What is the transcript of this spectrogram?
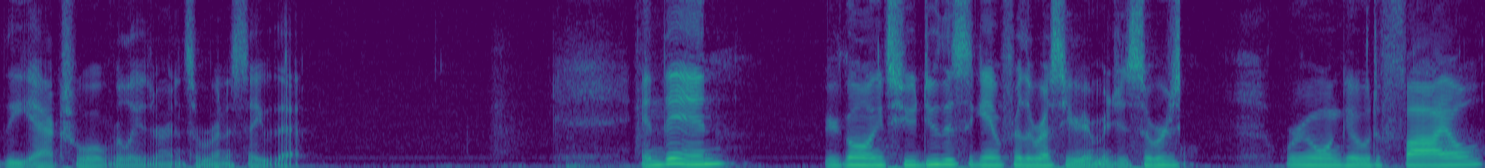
the actual overlays are in. So we're going to save that. And then you're going to do this again for the rest of your images. So we're just we're going to go to file,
